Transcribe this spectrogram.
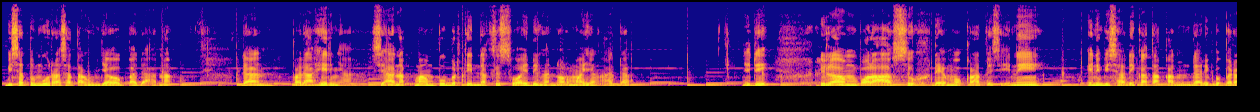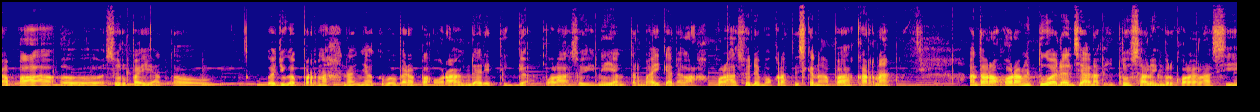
bisa tumbuh rasa tanggung jawab pada anak. Dan pada akhirnya si anak mampu bertindak sesuai dengan norma yang ada. Jadi dalam pola asuh demokratis ini ini bisa dikatakan dari beberapa uh, survei atau gue juga pernah nanya ke beberapa orang dari tiga pola asuh ini yang terbaik adalah pola asuh demokratis. Kenapa? Karena antara orang tua dan si anak itu saling berkorelasi.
